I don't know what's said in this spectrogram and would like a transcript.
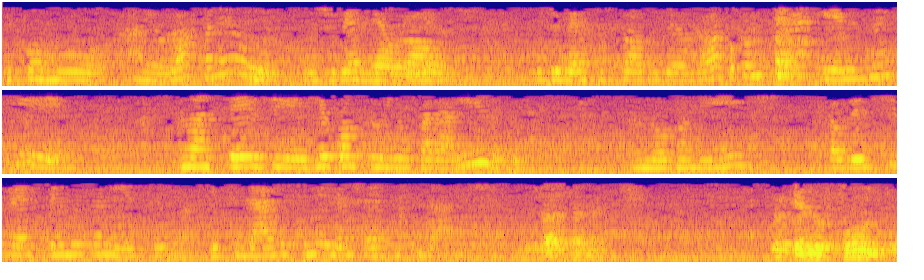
que formou a Europa, né? Os, os diversos povos, os diversos povos da Europa, como será aqueles, né? Que no anseio de reconstruir o paraíso, um novo ambiente, talvez estivesse perguntando isso, que cidade é semelhante a essa cidade. Exatamente. Porque no fundo,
